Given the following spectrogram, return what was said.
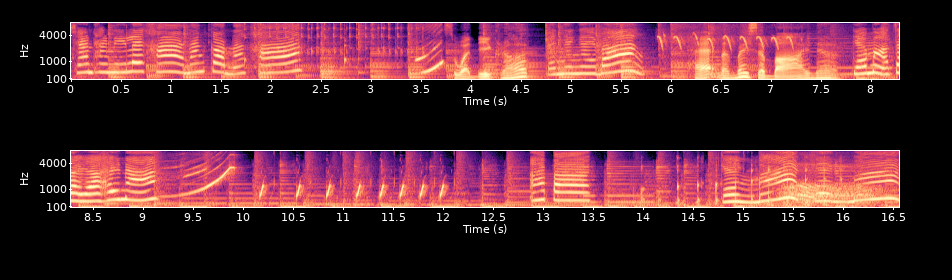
เชิญทางนี้เลยค่ะ นั่งก่อนนะคะ สวัสดีครับ เป็นยังไงบ้าง แพะมันไม่สบายนะ เดี๋ยวหมอจ่ายยาให้นะ เก่งมาก เก่งมาก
